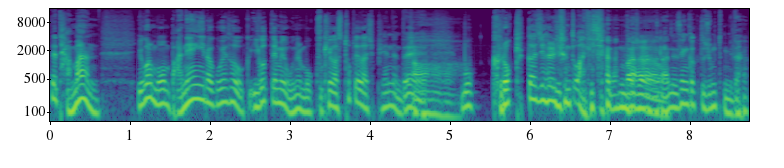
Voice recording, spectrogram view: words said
근데 다만 이걸 뭐 만행이라고 해서 그 이것 때문에 오늘 뭐 국회가 스톱되다시피 했는데 아. 뭐 그렇게까지 할 일은 또 아니지. 않았나라는 생각도 좀 듭니다.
